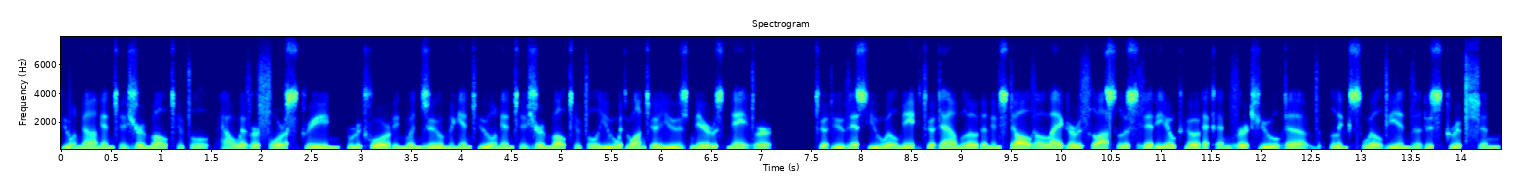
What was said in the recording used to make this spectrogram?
to a non-integer multiple. However, for screen recording when zooming into an integer multiple, you would want to use nearest neighbor. To do this you will need to download and install the Lagarith Lossless Video Codec and Virtual Dub. Links will be in the description.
